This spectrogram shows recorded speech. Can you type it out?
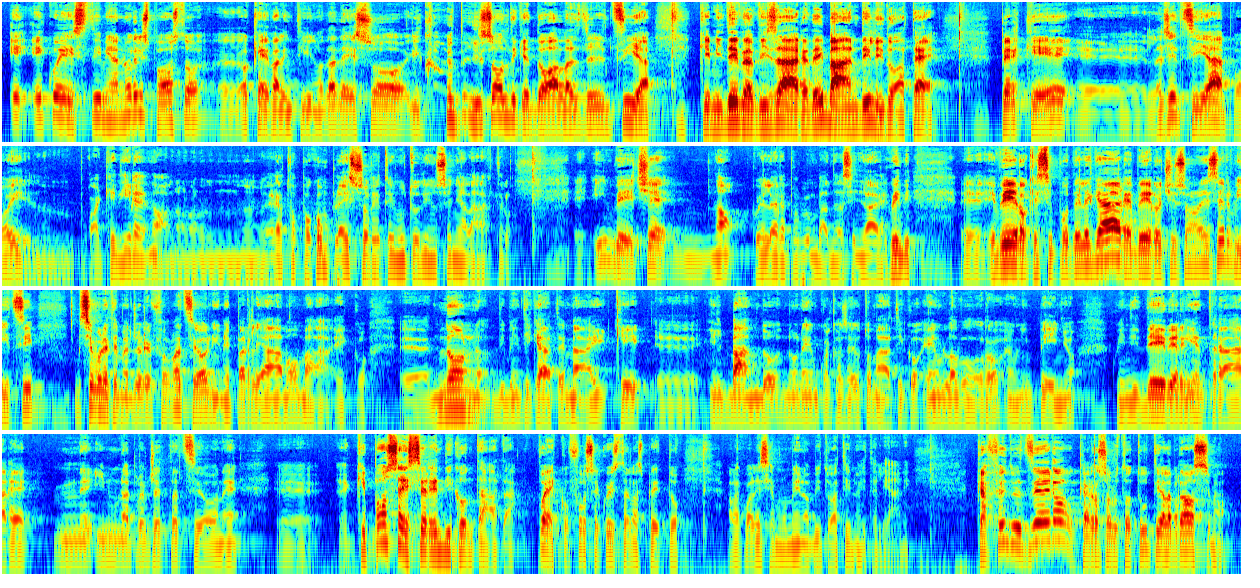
e, e, questi mi hanno risposto, eh, ok Valentino, da adesso il, i soldi che do all'agenzia che mi deve avvisare dei bandi li do a te, perché eh, l'agenzia poi mm, può anche dire no, no, no, era troppo complesso, ho ritenuto di non segnalartelo. Invece mm, no, quello era proprio un bando da segnalare. Quindi eh, è vero che si può delegare, è vero ci sono dei servizi, se volete maggiori informazioni ne parliamo, ma ecco, eh, non dimenticate mai che eh, il bando non è un qualcosa di automatico, è un lavoro, è un impegno, quindi deve rientrare mh, in una progettazione eh, che possa essere rendicontata. Poi ecco, forse questo è l'aspetto alla quale siamo meno abituati noi italiani. Caffè 2.0, caro saluto a tutti, alla prossima!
